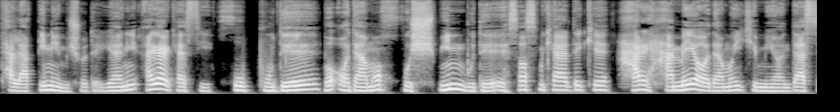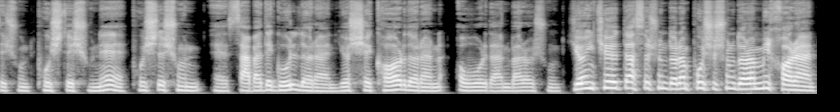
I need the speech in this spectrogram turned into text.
تلقی نمی شده یعنی اگر کسی خوب بوده با آدما خوشبین بوده. احساس می‌کرده که هر همه آدمایی که میان دستشون پشتشونه پشتشون سبد گل دارن یا شکار دارن آوردن براشون یا اینکه دستشون دارن پشتشون رو دارن میخارن.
